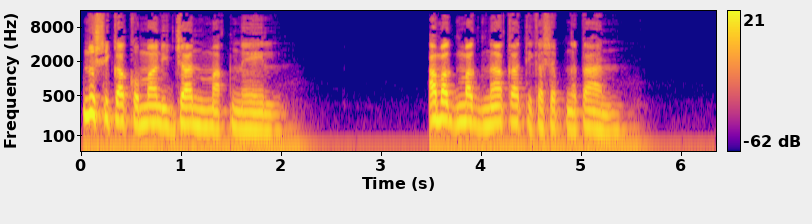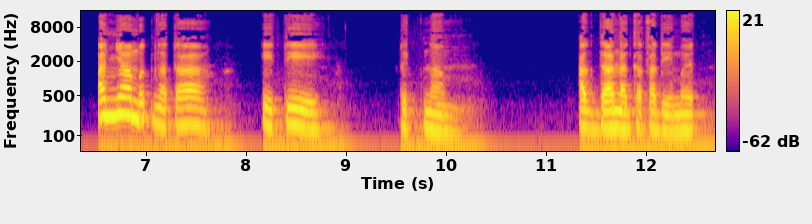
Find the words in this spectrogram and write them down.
No sika kuma ni John McNeil amagmagnaka ti kasepngatan. Anyamot nga ta iti riknam. Agda nagkakadimet.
